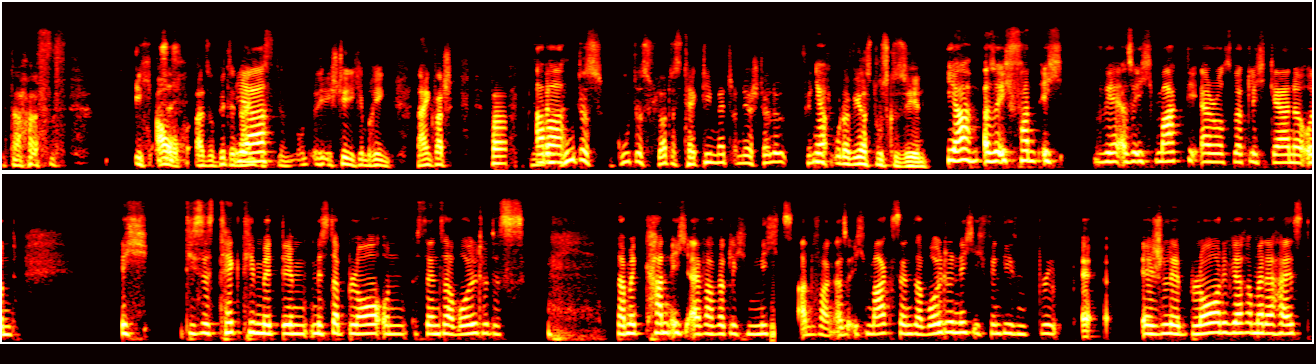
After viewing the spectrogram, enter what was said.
Ich ist- auch. Also bitte, Ja. nein, das, und ich stehe nicht im Ring. Nein, Quatsch. War Aber- ein gutes, gutes, flottes Tag-Team-Match an der Stelle, finde Ja. ich. Oder wie hast du es gesehen? Ja, also ich fand, ich, also ich mag die Arrows wirklich gerne und ich, dieses Tag-Team mit dem Mr. Blanc und Senza Volto, das, damit kann ich einfach wirklich nichts anfangen. Also ich mag Senza Volto nicht, ich finde diesen Bl äh, Aigle Blanc, oder wie auch immer der heißt,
